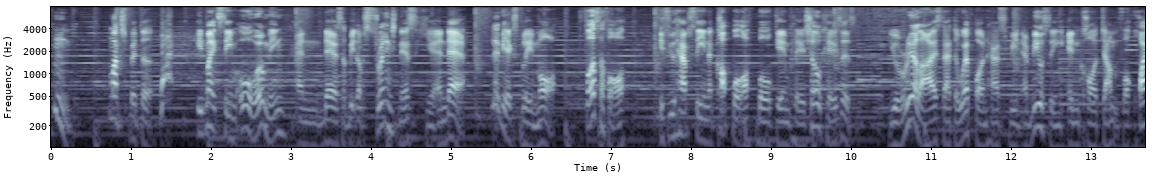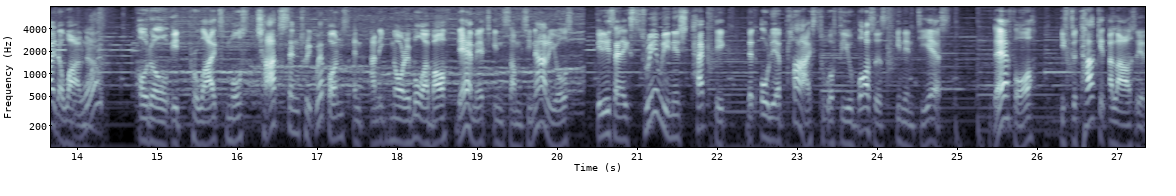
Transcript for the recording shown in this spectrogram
Hmm, much better. What? It might seem overwhelming and there's a bit of strangeness here and there. Let me explain more. First of all, if you have seen a couple of bow gameplay showcases, you realize that the weapon has been abusing Encore Jump for quite a while now. Although it provides most charge-centric weapons and unignorable above damage in some scenarios, it is an extremely niche tactic that only applies to a few bosses in NGS. Therefore, if the target allows it,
